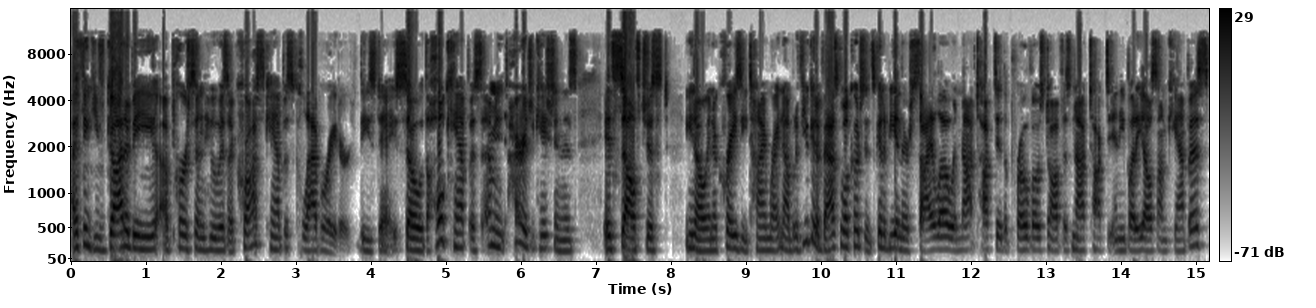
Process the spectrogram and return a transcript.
i think you've got to be a person who is a cross campus collaborator these days. So the whole campus i mean higher education is itself just you know, in a crazy time right now. But if you get a basketball coach that's going to be in their silo and not talk to the provost office, not talk to anybody else on campus,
